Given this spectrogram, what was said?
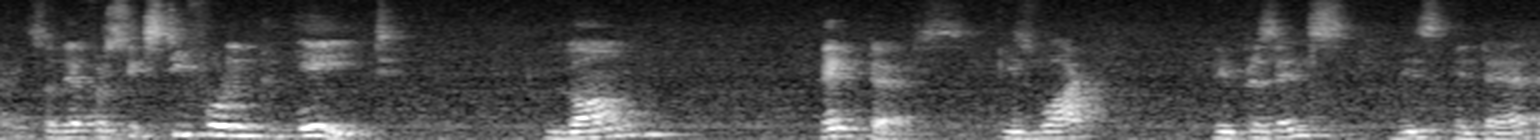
Right? So therefore, 64 into 8 long vectors is what represents this entire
